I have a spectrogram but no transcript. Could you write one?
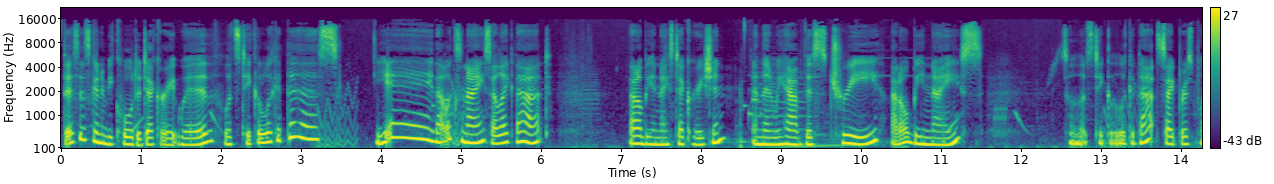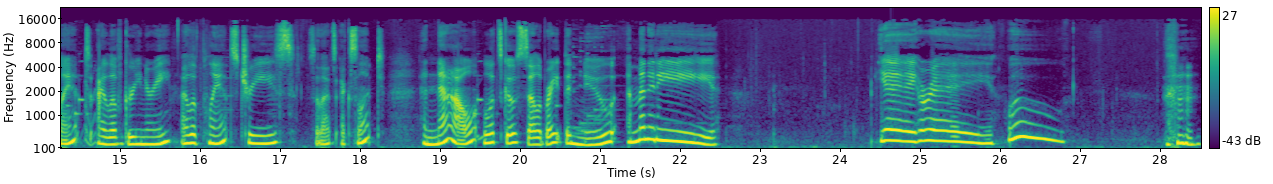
This is going to be cool to decorate with. Let's take a look at this. Yay, that looks nice. I like that. That'll be a nice decoration. And then we have this tree. That'll be nice. So let's take a look at that. Cypress plant. I love greenery. I love plants, trees. So that's excellent. And now let's go celebrate the new amenity. Yay, hooray! Woo!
